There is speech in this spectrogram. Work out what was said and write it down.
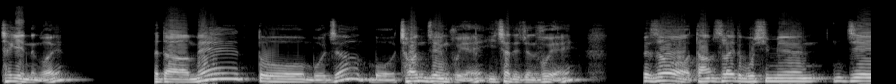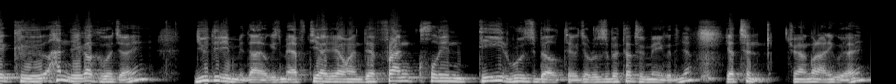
책에 있는 거예요. 그 다음에 또 뭐죠? 뭐 전쟁 후에 2차 대전 후에 그래서 다음 슬라이드 보시면 이제 그 한 예가 그거죠. 뉴딜입니다. 여기 지금 FDR이라고 하는데 프랭클린 D 루즈벨트 그죠? 루즈벨트가 두 명이거든요. 여튼 중요한 건 아니고요.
